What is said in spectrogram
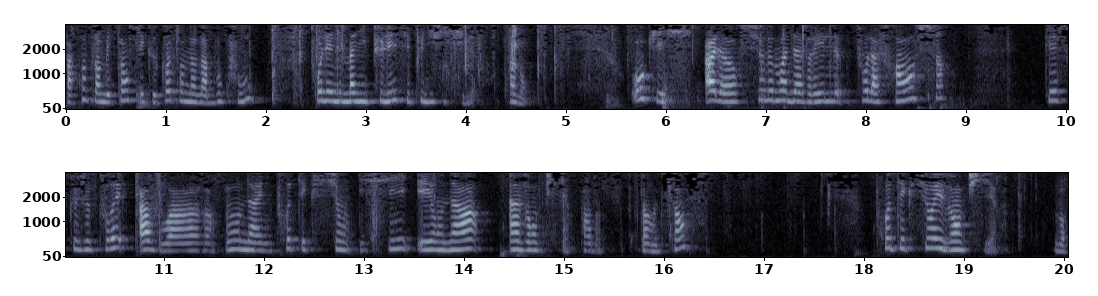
Par contre, l'embêtant, c'est que quand on en a beaucoup, pour les manipuler, c'est plus difficile. Enfin bon. Ok. Alors, sur le mois d'avril, pour la France, qu'est-ce que je pourrais avoir? On a une protection ici et on a un vampire. Pardon. Dans l'autre sens. Protection et vampire. Bon.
